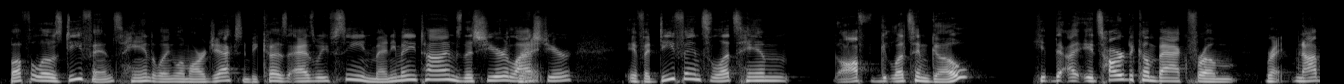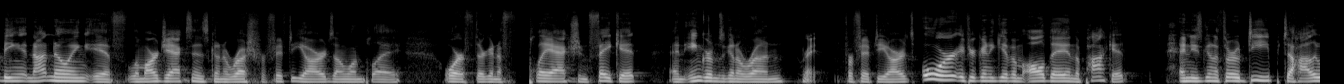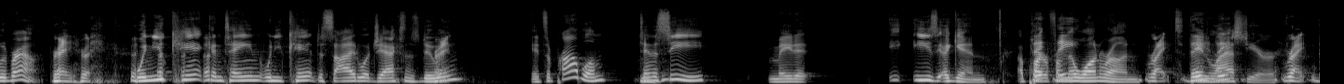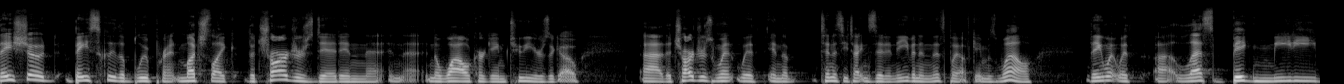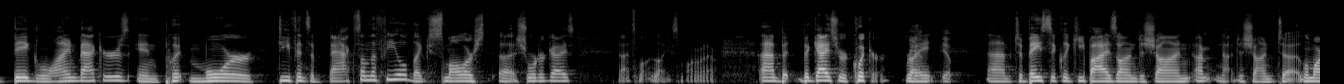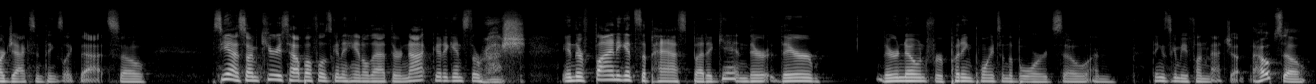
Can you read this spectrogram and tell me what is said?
Buffalo's defense handling Lamar Jackson because, as we've seen many, many times this year, last Right. year, if a defense lets him off, lets him go, he, it's hard to come back from Right. not being not knowing if Lamar Jackson is going to rush for 50 yards on one play or if they're going to play action fake it and Ingram's going to run Right. For 50 yards or if you're going to give him all day in the pocket and he's going to throw deep to Hollywood Brown. Right. Right. When you can't contain when you can't decide what Jackson's doing, it's a problem. Tennessee made it e- easy again apart They- from they- the one run Right. They in last year. Right. They showed basically the blueprint, much like the Chargers did in the in the, in the wild card game two years ago. Uh, the Chargers went with, in the Tennessee Titans did, and even in this playoff game as well. They went with uh, less big, meaty, big linebackers and put more defensive backs on the field, like smaller, uh, shorter guys, not small, like smaller, whatever. Uh, but but guys who are quicker, right? yep. Um, to basically keep eyes on Deshaun, um, not Deshaun, to Lamar Jackson, things like that. So, so yeah, so I'm curious how Buffalo's going to handle that. They're not good against the rush, and they're fine against the pass. But again, they're they're they're known for putting points on the board. So um, I think it's going to be a fun matchup. I hope so.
